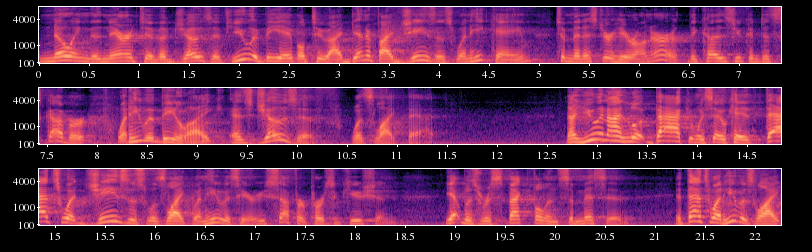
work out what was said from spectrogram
knowing the narrative of Joseph, you would be able to identify Jesus when he came to minister here on earth because you could discover what he would be like as Joseph was like that. Now, you and I look back and we say, okay, that's what Jesus was like when he was here. He suffered persecution, yet was respectful and submissive. If that's what he was like,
